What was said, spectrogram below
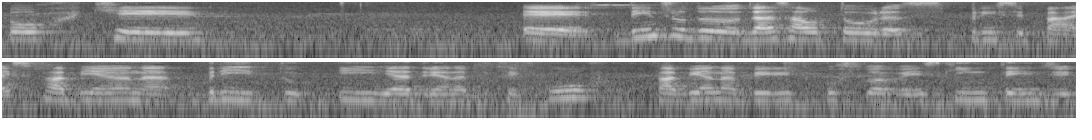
porque é, dentro do, das autoras principais, Fabiana Brito e Adriana Bittencourt, Fabiana Brito, por sua vez, que entende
